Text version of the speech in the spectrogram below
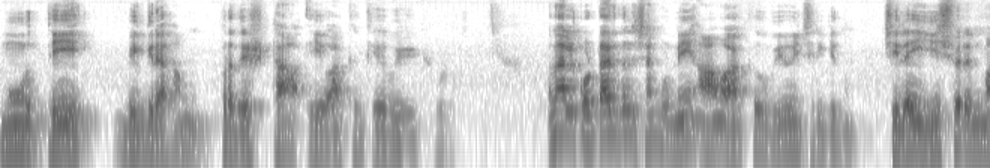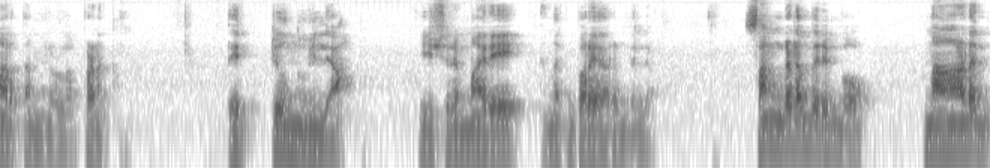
മൂർത്തി വിഗ്രഹം പ്രതിഷ്ഠ ഈ വാക്കൊക്കെ ഉപയോഗിക്കുകയുള്ളൂ. എന്നാൽ കൊട്ടാരത്തിൽ ശങ്കുണ്ണി ആ വാക്ക് ഉപയോഗിച്ചിരിക്കുന്നു. ചില ഈശ്വരന്മാർ തമ്മിലുള്ള പണക്കം. തെറ്റൊന്നുമില്ല. ഈശ്വരന്മാരെ എന്നൊക്കെ പറയാറുണ്ടല്ലോ. സങ്കടം വരുമ്പോൾ നാടൻ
